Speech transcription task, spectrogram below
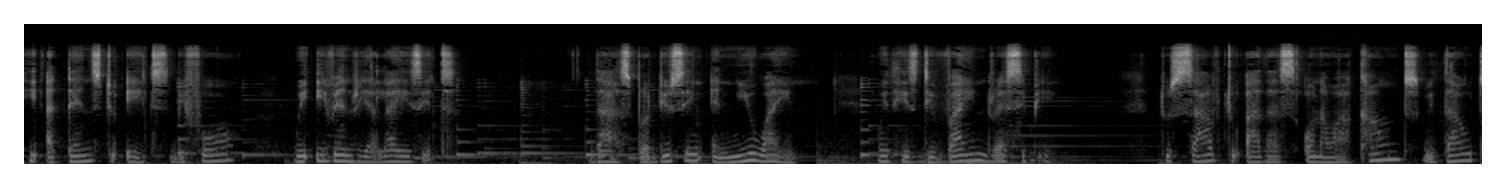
He attends to it before we even realize it, thus producing a new wine with His divine recipe to serve to others on our account without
